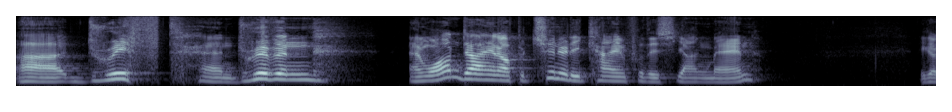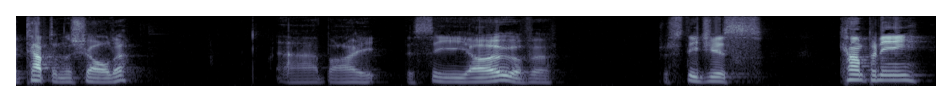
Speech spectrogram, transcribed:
uh, drift and driven. And one day, an opportunity came for this young man. He got tapped on the shoulder uh, by the CEO of a prestigious company,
